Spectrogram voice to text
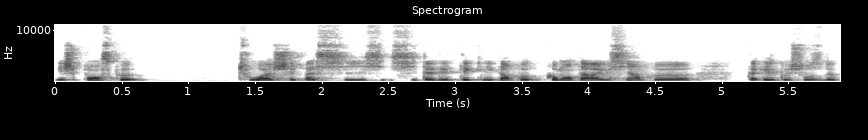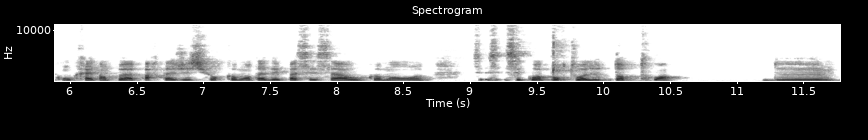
Et je pense que toi, je sais pas si, si tu as des techniques un peu, comment tu as réussi un peu, tu quelque chose de concret un peu à partager sur comment tu as dépassé ça ou comment, c'est quoi pour toi le top 3 de,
